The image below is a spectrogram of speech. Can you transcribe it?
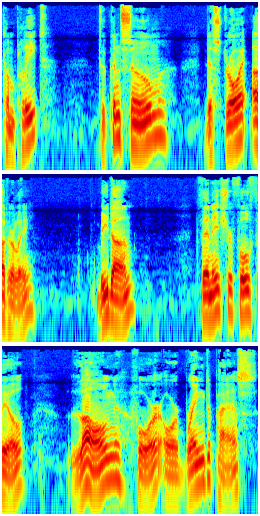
complete, to consume, destroy utterly, be done, finish or fulfill, long for or bring to pass,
